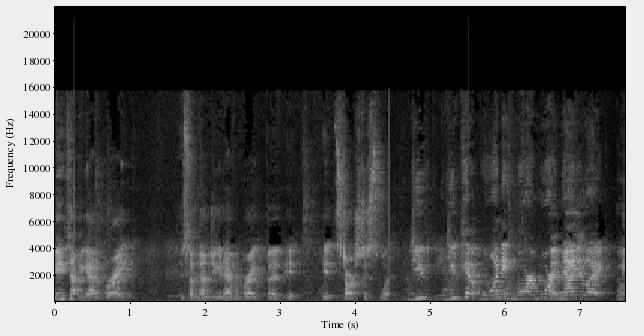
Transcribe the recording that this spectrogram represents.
Anytime you got a break, sometimes you can have a break, but it it starts to swell. You you kept wanting more and more, But and now me- you're like, me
